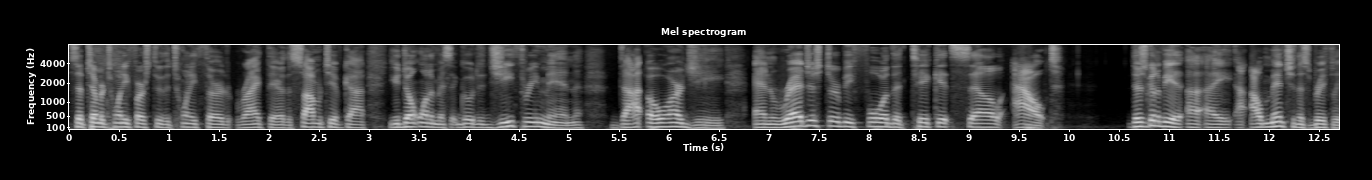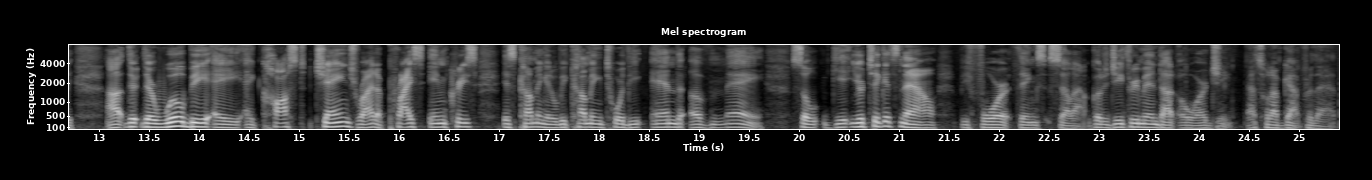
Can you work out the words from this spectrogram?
September 21st through the 23rd, right there. The sovereignty of God. You don't want to miss it. Go to g3min.org and register before the tickets sell out there's going to be a, a, a I'll mention this briefly. Uh, there, there will be a, a cost change, right? A price increase is coming. It will be coming toward the end of May. So get your tickets now before things sell out. Go to g3min.org. That's what I've got for that.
